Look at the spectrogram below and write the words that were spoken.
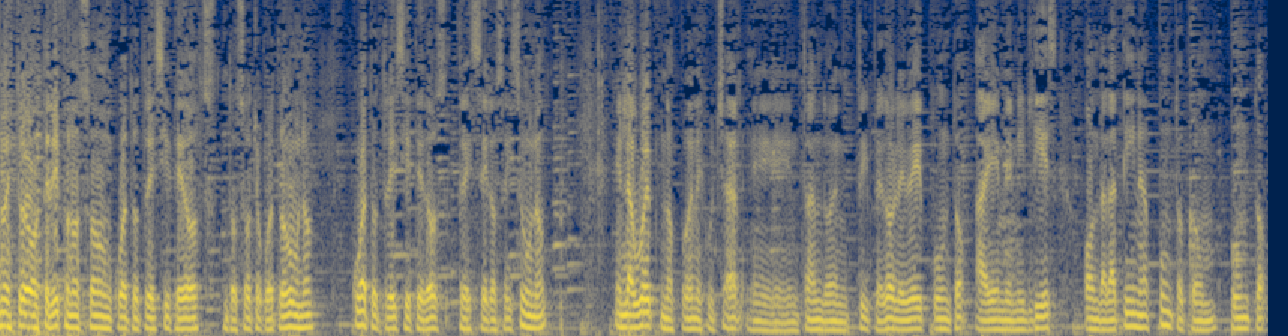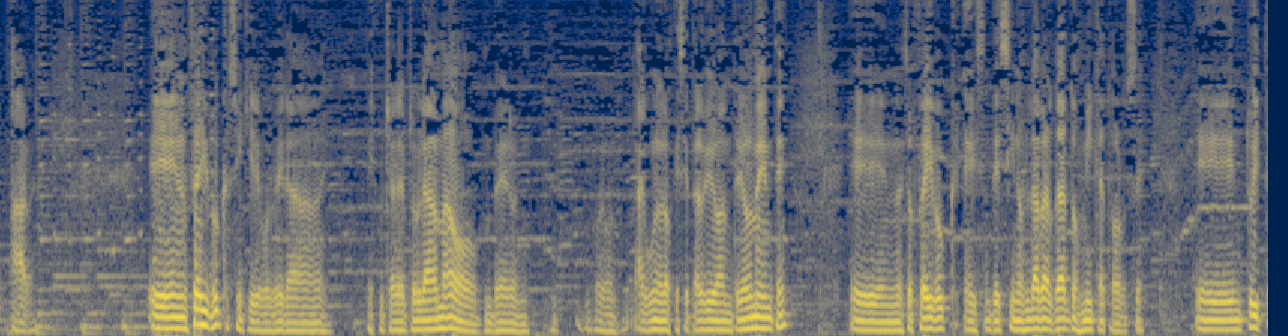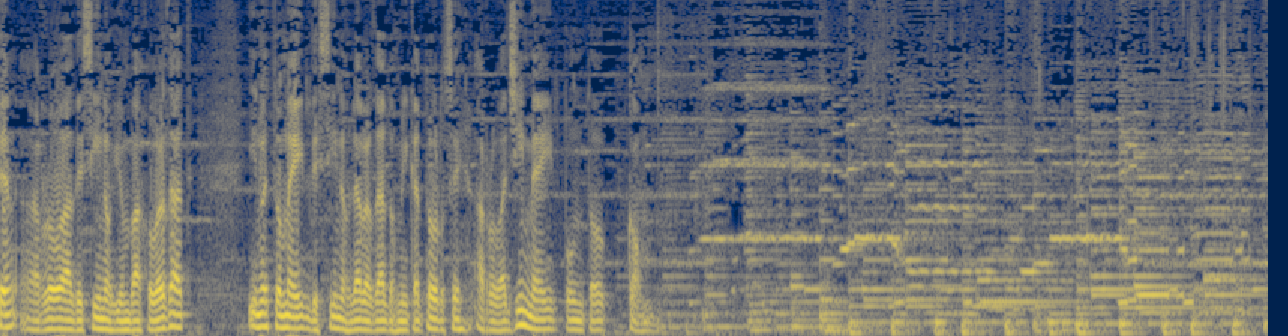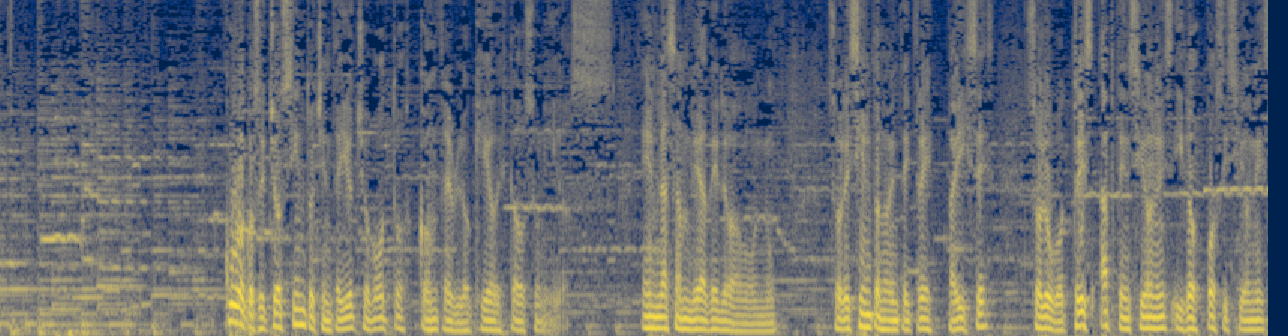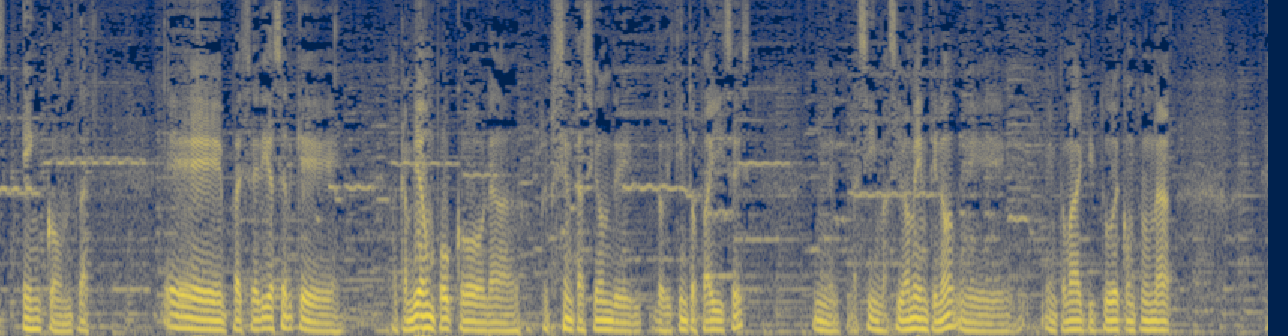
Nuestros teléfonos son 4372-2841, 4372-3061. En la web nos pueden escuchar eh, entrando en www.am1010ondalatina.com.ar. En Facebook, si quiere volver a escuchar el programa o ver bueno, alguno de los que se perdió anteriormente, eh, nuestro Facebook es Decinos La Verdad 2014. Eh, en Twitter, arroba decinos-verdad. Y nuestro mail, decinoslaVerdad 2014, arroba gmail.com. Cuba cosechó 188 votos contra el bloqueo de Estados Unidos en la Asamblea de la ONU. Sobre 193 países, solo hubo tres abstenciones y dos posiciones en contra. Eh, parecería ser que ha cambiado un poco la representación de los distintos países, mm, así masivamente, ¿no? Eh, en tomar actitudes contra una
